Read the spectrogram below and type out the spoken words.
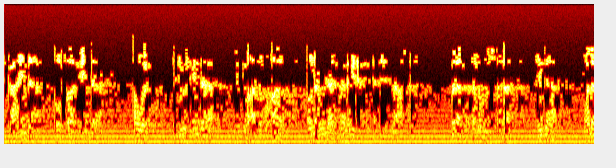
الدعاء عندها أو الصلاة عندها أو الجلوس عندها لقراءه القرآن أو نحو ذلك بدعه لا اصل فلا تتخذ الصلاة عندها ولا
